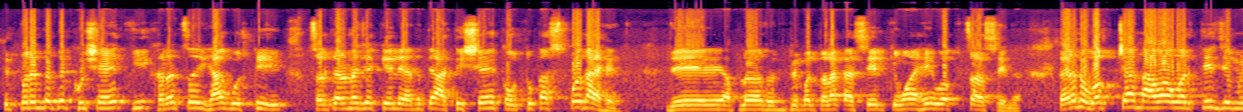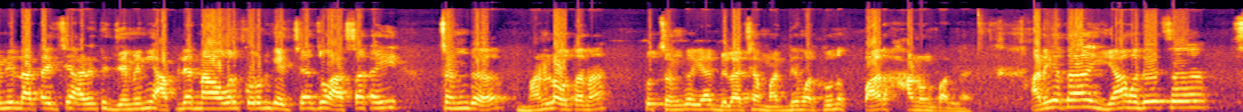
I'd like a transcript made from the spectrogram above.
तिथपर्यंत ते खुश आहेत की खरंच ह्या गोष्टी सरकारनं जे केल्या तर त्या अतिशय कौतुकास्पद आहेत. जे आपलं ट्रिपल तलाक असेल किंवा हे वक्फचं असेल. कारण वक्फच्या नावावरती जमिनी लाटायच्या आणि ते जमिनी आपल्या नावावर करून घ्यायच्या जो असा काही चंग मांडला होता ना तो चंग या बिलाच्या माध्यमातून पार हाणून पाडलाय. आणि आता यामध्येच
